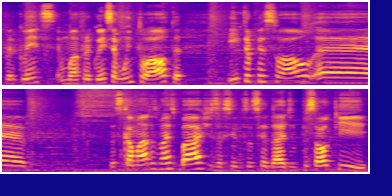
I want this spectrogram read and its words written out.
frequência, uma frequência muito alta entre o pessoal é, das camadas mais baixas assim da sociedade, do pessoal que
